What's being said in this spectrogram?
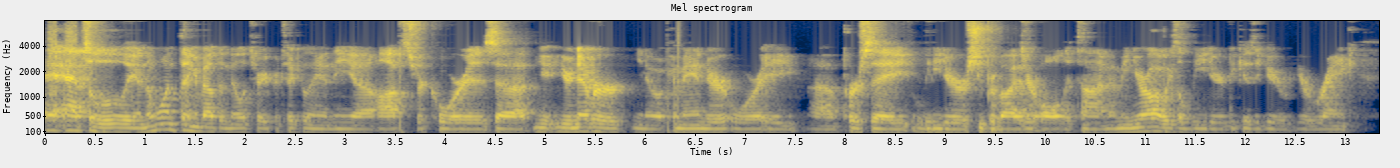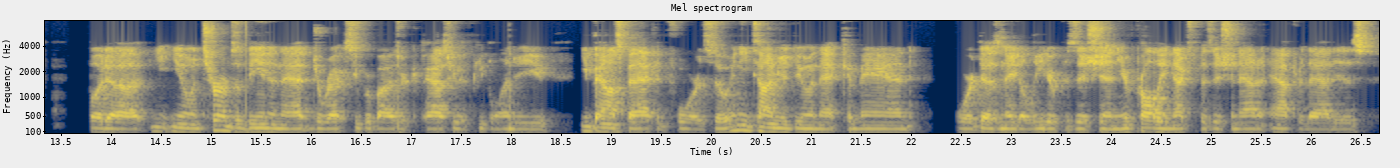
Absolutely. And the one thing about the military, particularly in the uh, officer corps, is uh, you, are never, you know, a commander or a uh, per se leader or supervisor all the time. I mean, you're always a leader because of your, your rank. But, uh, you, know, in terms of being in that direct supervisor capacity with people under you, you bounce back and forth. So anytime you're doing that command or designate a leader position, your probably next position after that is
